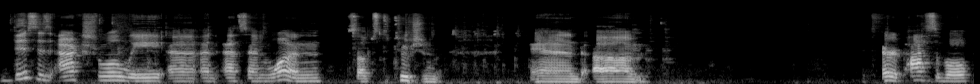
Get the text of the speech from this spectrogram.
this is actually uh, an SN1 substitution and um, it's very possible,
